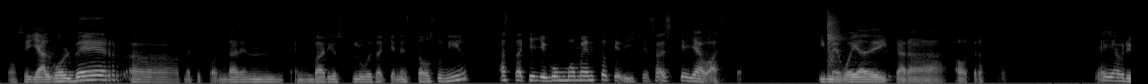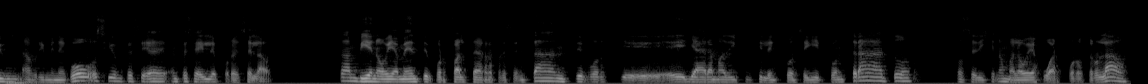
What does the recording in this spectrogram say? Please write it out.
Entonces ya al volver, uh, me tocó andar en, en, varios clubes aquí en Estados Unidos, hasta que llegó un momento que dije, ¿sabes qué? Ya basta y me voy a dedicar a, otras cosas. Y ahí abrí, abrí mi negocio, empecé a, empecé a irle por ese lado. También, obviamente, por falta de representante, porque ya era más difícil conseguir contrato. Entonces dije, no, me la voy a jugar por otro lado.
